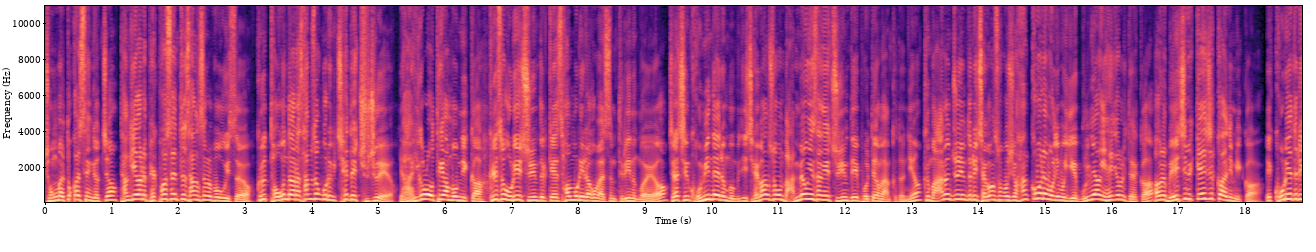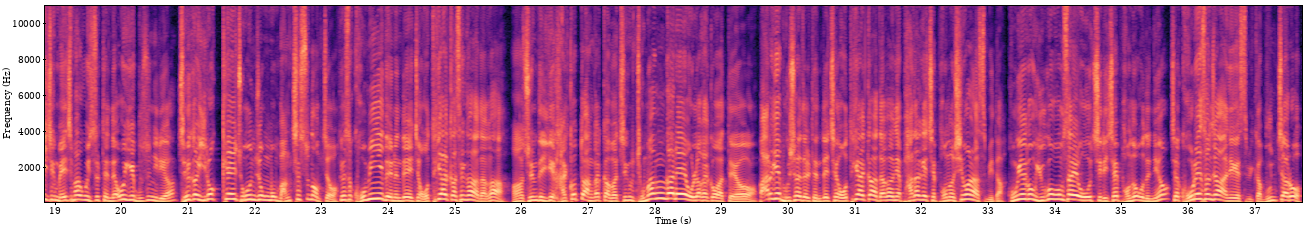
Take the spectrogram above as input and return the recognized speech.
정말 똑같이 생겼죠. 단기간에 100% 상승을 보고 있어요. 그 더군다나 삼성그룹이 최대 주주예요. 야 이걸 어떻게 안 봅니까? 그래서 우리 주님들께 선물이라고 말씀드리는 거예요. 제가 지금 고민되는 부분이 제 방송은 만 명 이상의 주님들이 볼 때가 많거든요. 그 많은 주님들이 제 방송 보시고 한꺼번에 몰리면 이게 물량이 해결이 될까? 아 그럼 매집이 깨질 거 아닙니까? 이 고래들이 지금 매집하고 있을 텐데 어 이게 무슨 일이야? 제가 이렇게 좋은 종목 망칠 수는 없죠. 그래서 고민이 되는데 이제 어떻게 할까 생각하다가 아 주님들 이게 갈 것도 안 갈까 봐 지금 조만간에 올라갈 것 같아요. 빠르게 보셔야 될 텐데 제가 어떻게 할까 하다가 그냥 바닥에 제 번호 심어놨습니다. 010-6504-557이 제 번호거든요. 제가 고래선장 아니겠습니까? 문자로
